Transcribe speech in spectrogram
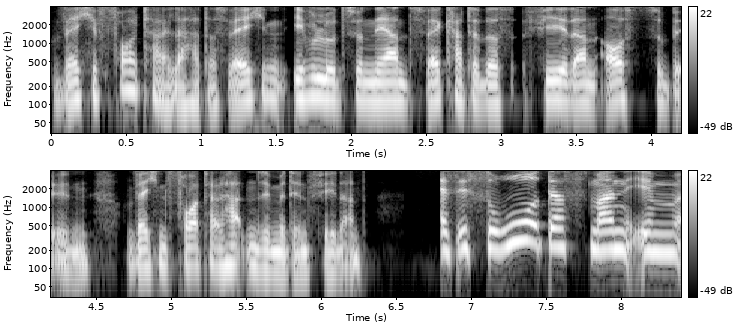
Welche Vorteile hat das? Welchen evolutionären Zweck hatte das, Federn auszubilden? Und welchen Vorteil hatten sie mit den Federn? Es ist so, dass man im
